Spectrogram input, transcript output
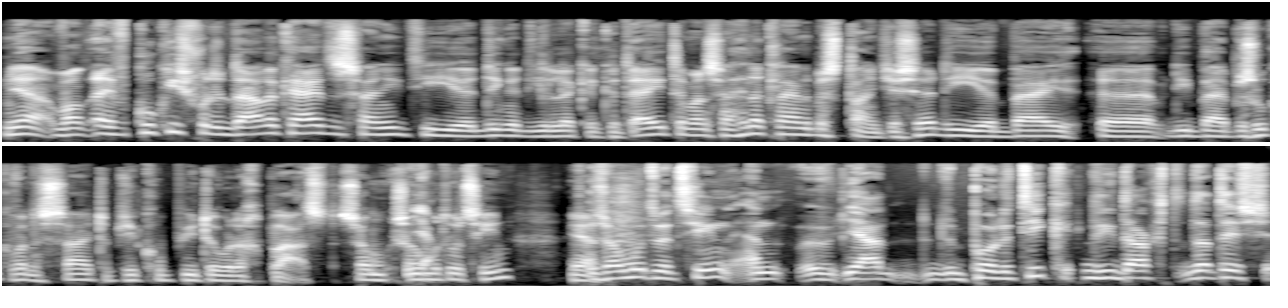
Ja, want even cookies voor de duidelijkheid. Het zijn niet die uh, dingen die je lekker kunt eten... maar het zijn hele kleine bestandjes hè, die, uh, bij, uh, die bij het bezoeken van een site op je computer worden geplaatst. Zo, zo ja. moeten we het zien? Ja. Zo moeten we het zien. En ja, de politiek die dacht, dat, is,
